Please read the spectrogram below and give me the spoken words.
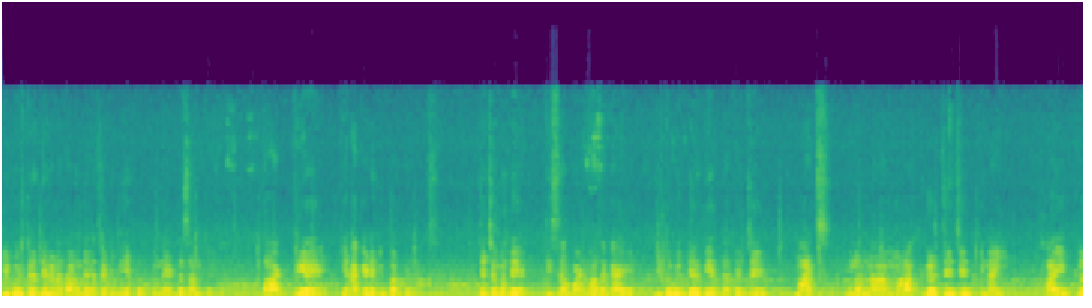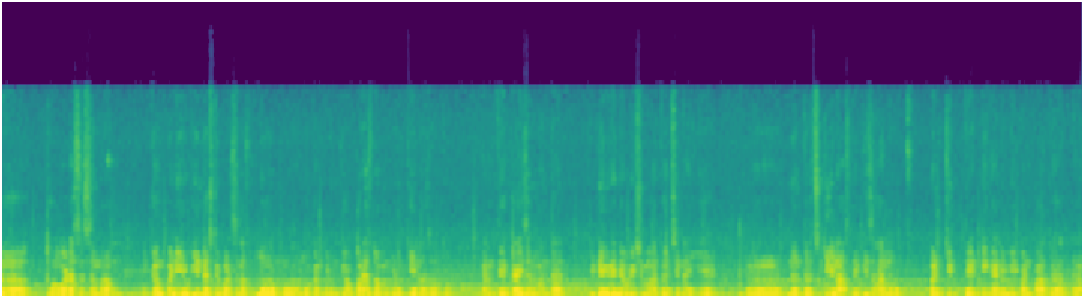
ही गोष्ट ध्यानात आणून देण्यासाठी मी हे पुन्हा एकदा सांगतोय. पार्ट थ्री आहे की अकॅडमिक परफॉर्मन्स ज्याच्यामध्ये तिसरा पॉईंट माझा काय आहे जिथं विद्यार्थी आहेत ना त्यांचे मार्क्स मुलांना मार्क गरजेचे आहेत की नाही हा एक थोडासा संभ्रम कंपनी इंडस्ट्री पर्सनच लोकांकडून किंवा बऱ्याच लोकांकडून केला जातो. कारण ते काही जण म्हणतात की डिग्री तेवढीशी महत्त्वाची नाही आहे नंतर स्किल असले की झालं. पण कित्येक ठिकाणी मी पण पाहतोय आता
